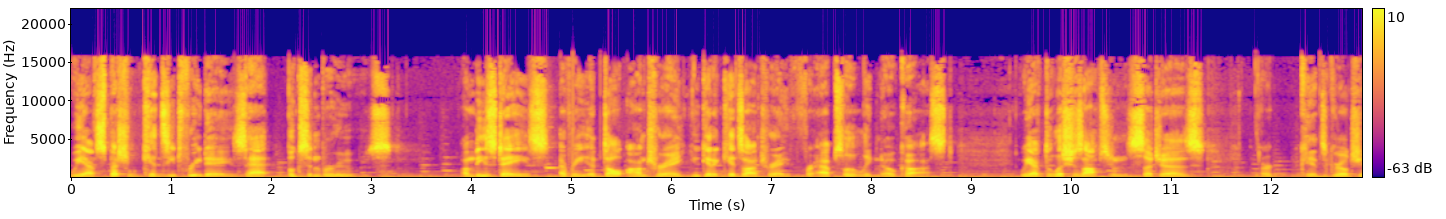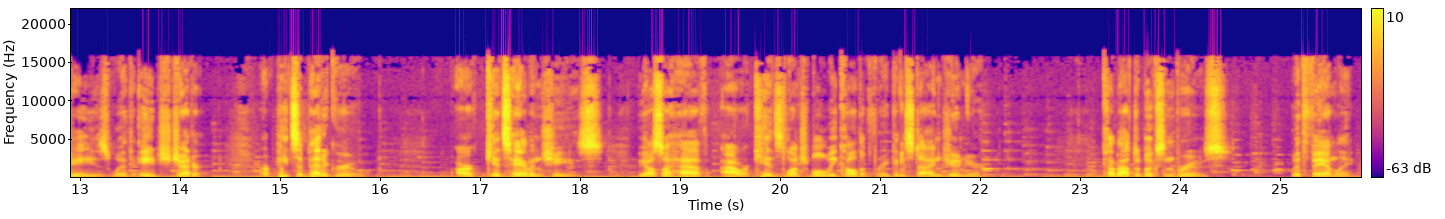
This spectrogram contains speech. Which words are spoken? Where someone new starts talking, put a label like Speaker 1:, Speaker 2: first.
Speaker 1: we have special kids eat free days at Books and Brews. On these days, every adult entree, you get a kid's entree for absolutely no cost. We have delicious options such as our kids' grilled cheese with aged cheddar, our pizza pettigrew, our kids' ham and cheese. We also have our kids' lunchable we call the Frankenstein Jr. Come out to Books and Brews with family.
